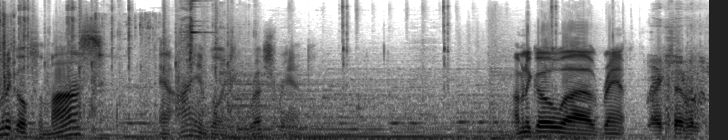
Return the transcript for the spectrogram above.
I'm gonna go FAMAS, and I am going to rush ramp. I'm gonna go uh, ramp. Rank 7.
